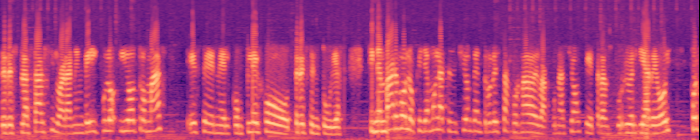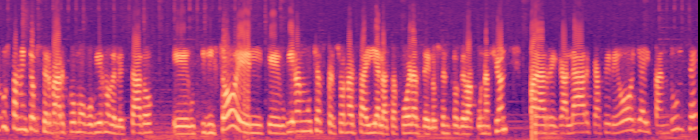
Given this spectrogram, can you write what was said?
de desplazarse y lo harán en vehículo y otro más es en el complejo Tres Centurias. Sin embargo, lo que llamó la atención dentro de esta jornada de vacunación que transcurrió el día de hoy fue justamente observar cómo gobierno del estado eh, utilizó el que hubieran muchas personas ahí a las afueras de los centros de vacunación para regalar café de olla y pan dulce,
